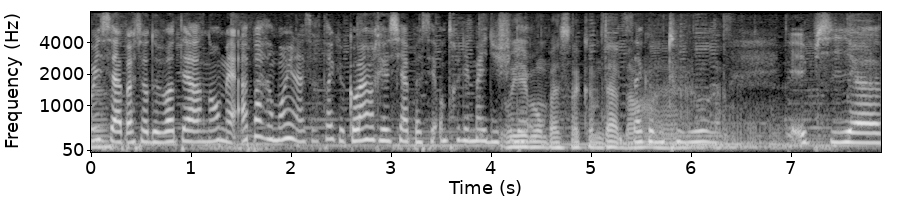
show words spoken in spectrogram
Oui, c'est à partir de 21 ans, mais apparemment, il y en a certains qui ont quand même réussi à passer entre les mailles du. Oui, bon, bah ça comme d'hab. Ça hein, comme toujours. Et puis, euh,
